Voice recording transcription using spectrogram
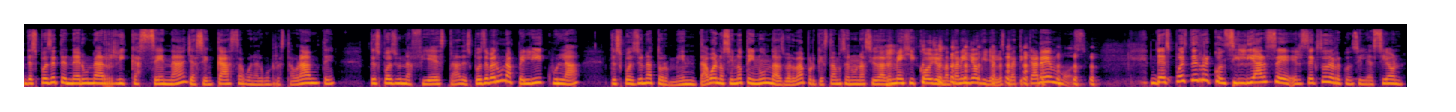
después de tener una rica cena, ya sea en casa o en algún restaurante, después de una fiesta, después de ver una película, después de una tormenta. Bueno, si no te inundas, ¿verdad? Porque estamos en una ciudad de México, Jonathan y yo, y ya les platicaremos. Después de reconciliarse, el sexo de reconciliación,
